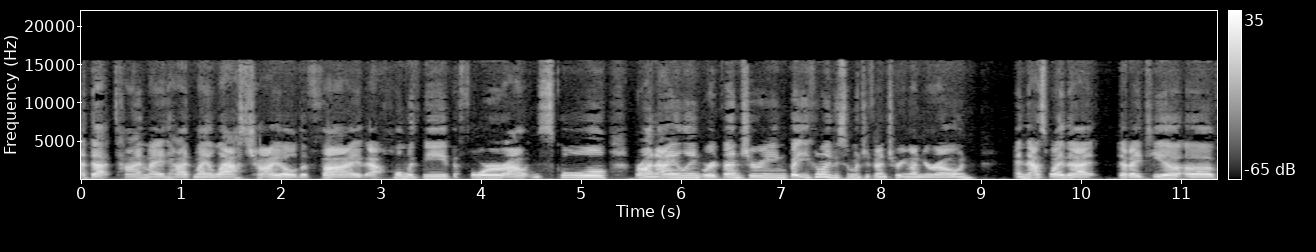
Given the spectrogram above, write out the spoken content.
at that time, I had had my last child of five at home with me. The four are out in school. We're on island. We're adventuring, but you can only do so much adventuring on your own. And that's why that that idea of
